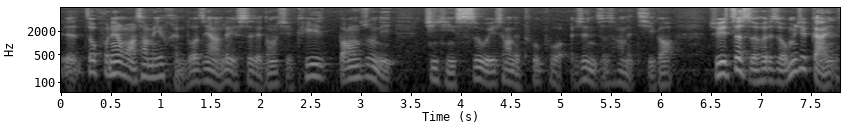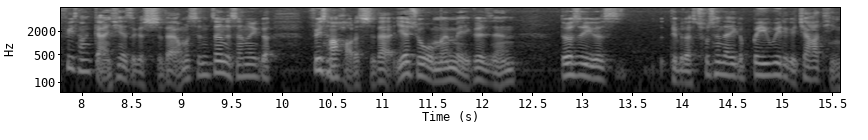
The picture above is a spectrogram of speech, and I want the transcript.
呃，这互联网上面有很多这样类似的东西，可以帮助你进行思维上的突破，认知上的提高。所以这时候的时候，我们就感非常感谢这个时代，我们生真的生了一个非常好的时代。也许我们每个人都是一个，对不对？出生在一个卑微的一个家庭，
